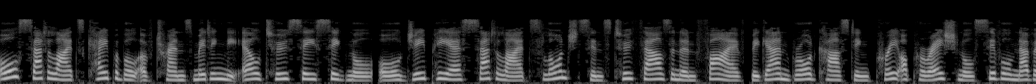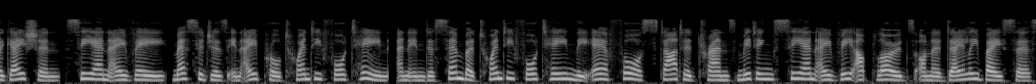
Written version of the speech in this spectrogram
All satellites capable of transmitting the L2C signal all GPS satellites launched since 2005 began broadcasting pre-operational civil navigation CNAV messages in April 2014, and in December 2014 the Air Force started transmitting CNAV uploads on a daily basis.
